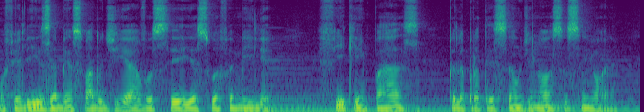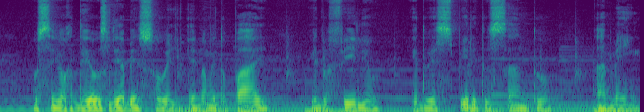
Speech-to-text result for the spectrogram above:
Um feliz e abençoado dia a você e a sua família Fique em paz pela proteção de Nossa Senhora. O Senhor Deus lhe abençoe. Em nome do Pai, e do Filho, e do Espírito Santo. Amém.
